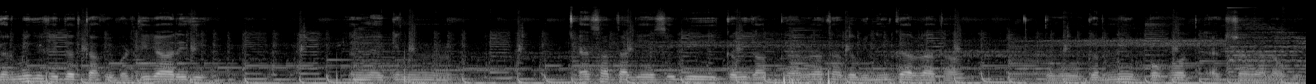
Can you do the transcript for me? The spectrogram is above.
گرمی کی شدت کافی بڑھتی جا رہی تھی۔ لیکن ایسا تھا کہ اے سی بھی کبھی کام کر رہا تھا، کبھی نہیں کر رہا تھا، تو گرمی بہت ایکسٹرا زیادہ ہو گئی۔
